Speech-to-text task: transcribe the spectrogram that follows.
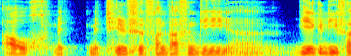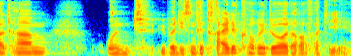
auch mit, mit Hilfe von Waffen, die äh, wir geliefert haben. Und über diesen Getreidekorridor, darauf hat die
